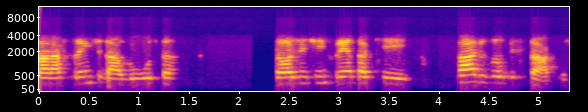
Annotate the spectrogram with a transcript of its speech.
estar à frente da luta. Então, a gente enfrenta aqui vários obstáculos.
